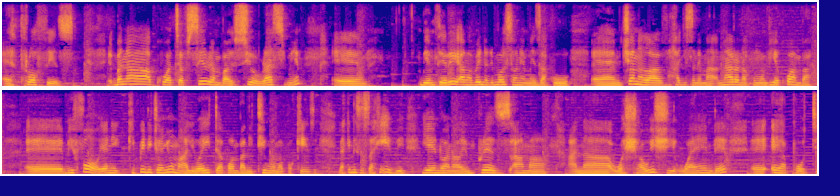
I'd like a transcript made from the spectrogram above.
uh, trophies bana kwa tafsiri ambayo sio rasmi eh, BM3 ama benard Morrison ameweza kumchana um, channel love Haji sanema nara na kumwambia kwamba eh, before yani kipindi cha nyuma aliwaita kwamba ni timu ya mapokezi, lakini sasa hivi yeye ndo ana impress ama anawashawishi waende e, airport.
